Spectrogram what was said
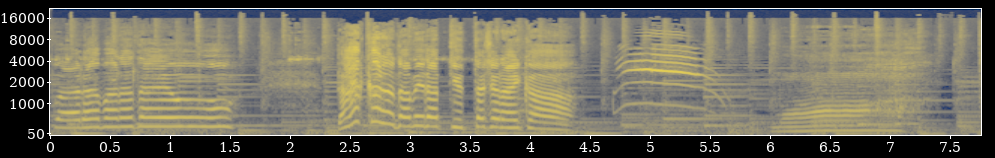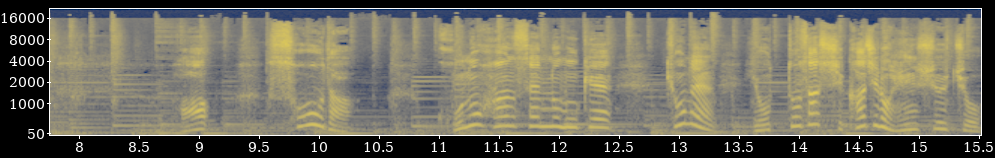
ーバラバラだよ。だからダメだって言ったじゃないか。もう。あそうだ。この反戦の模型去年ヨット雑誌「カジノ」編集長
